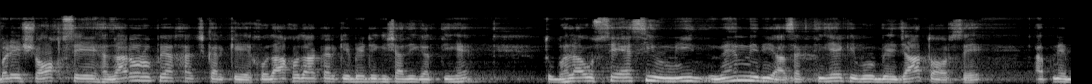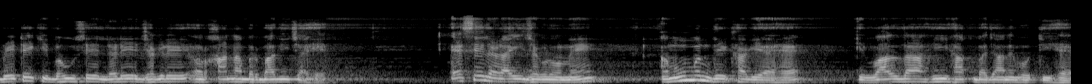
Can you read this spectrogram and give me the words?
بڑے شوق سے ہزاروں روپیہ خرچ کر کے خدا خدا کر کے بیٹے کی شادی کرتی ہے۔ تو بھلا اس سے ایسی امید وہم میں بھی آ سکتی ہے کہ وہ بے جا طور سے اپنے بیٹے کی بہو سے لڑے، جھگڑے اور خانہ بربادی چاہے۔ ایسے لڑائی جھگڑوں میں عموماً دیکھا گیا ہے کہ والدہ ہی حق بجانب ہوتی ہے۔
